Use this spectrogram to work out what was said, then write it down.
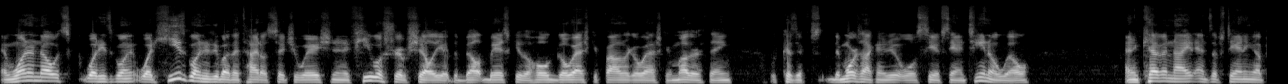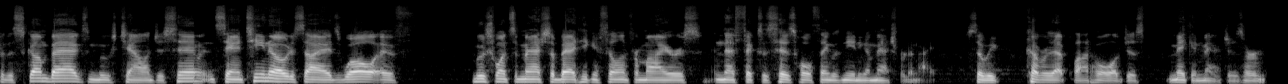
and want to know what he's going what he's going to do about the title situation and if he will strip Shelley of the belt, basically the whole go ask your father, go ask your mother thing. Because if D'Amore's not going to do it, we'll see if Santino will. And Kevin Knight ends up standing up to the scumbags. Moose challenges him, and Santino decides, well, if Moose wants a match so bad, he can fill in for Myers, and that fixes his whole thing with needing a match for tonight. So we cover that plot hole of just making matches or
